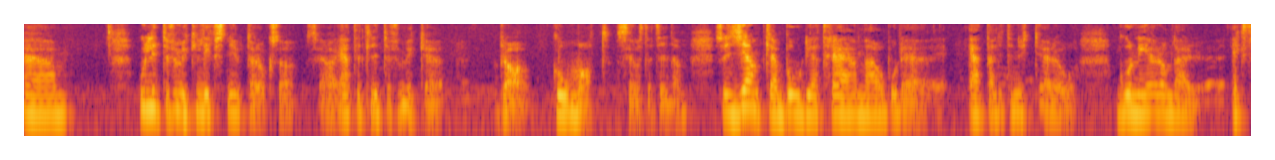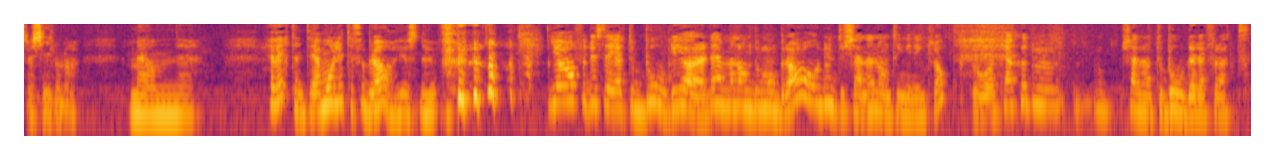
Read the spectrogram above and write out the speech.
Um, och lite för mycket livsnjutare också. Så jag har ätit lite för mycket bra, god mat senaste tiden. Så egentligen borde jag träna och borde äta lite nyttigare och gå ner de där extra kilorna. Men eh, jag vet inte, jag mår lite för bra just nu. ja, för du säger att du borde göra det. Men om du mår bra och du inte känner någonting i din kropp. Då kanske du känner att du borde det för att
